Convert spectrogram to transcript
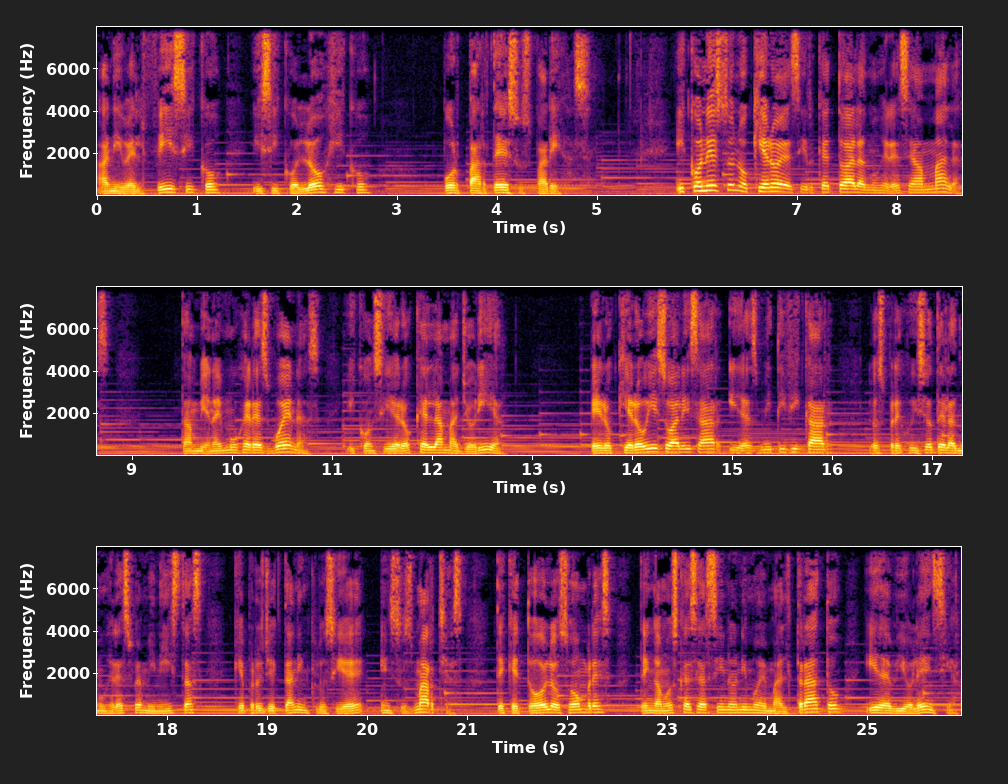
a nivel físico y psicológico por parte de sus parejas. Y con esto no quiero decir que todas las mujeres sean malas, también hay mujeres buenas y considero que es la mayoría, pero quiero visualizar y desmitificar los prejuicios de las mujeres feministas que proyectan inclusive en sus marchas, de que todos los hombres tengamos que ser sinónimo de maltrato y de violencia,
